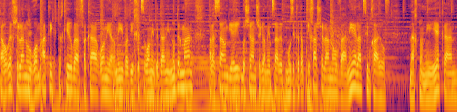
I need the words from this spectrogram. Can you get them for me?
העורך שלנו הוא רום אטיק, תחקיר והפקה רוני ארניב, עדי חצרוני ודני נודלמן, על הסאונד יאיר בשן שגם יצר את מוזיקת הפתיחה שלנו, ואני אלעד שמחיוף. אנחנו נהיה כאן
